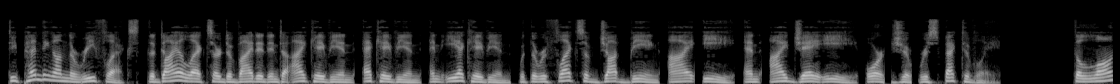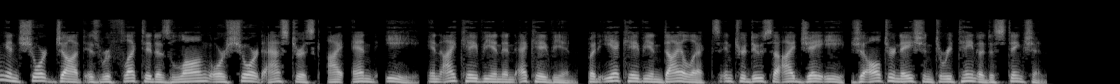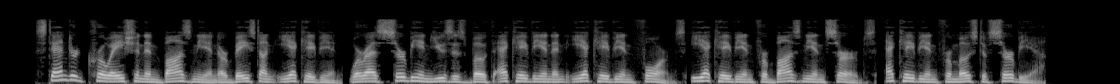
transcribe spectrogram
Depending on the reflex, the dialects are divided into Ikavian, Ekavian, and Ijekavian, with the reflex of jot being, I, E, and, IJE, or, j, respectively. The long and short jot is reflected as long or short asterisk, I, and, E, in Ikavian and Ekavian, but Ijekavian dialects introduce a IJE, j alternation to retain a distinction. Standard Croatian and Bosnian are based on Ijekavian, whereas Serbian uses both Ekavian and Ijekavian forms Ijekavian for Bosnian Serbs, Ekavian for most of Serbia.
